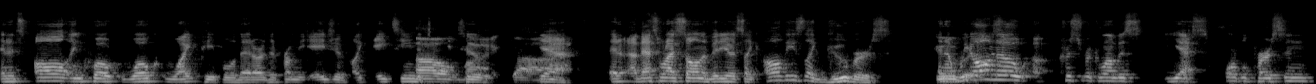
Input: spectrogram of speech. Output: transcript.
and it's all in quote woke white people that are the, from the age of like 18 to oh 22. my! Yeah, and uh, that's what I saw in the video. It's like all these like goobers, and uh, we all know uh, Christopher Columbus. Yes, horrible person,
